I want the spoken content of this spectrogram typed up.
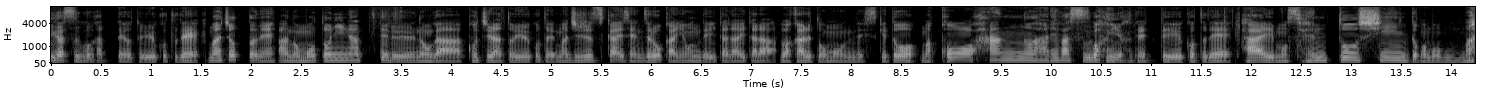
いがすごかったよということで、まあちょっとね、あの元になってるのがこちらということで、まあ呪術廻戦0巻読んでいただいたらわかると思うんですけど、まあ後半のあれはすごいよねっていうことで、はい、もう戦闘シーンとかもマ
